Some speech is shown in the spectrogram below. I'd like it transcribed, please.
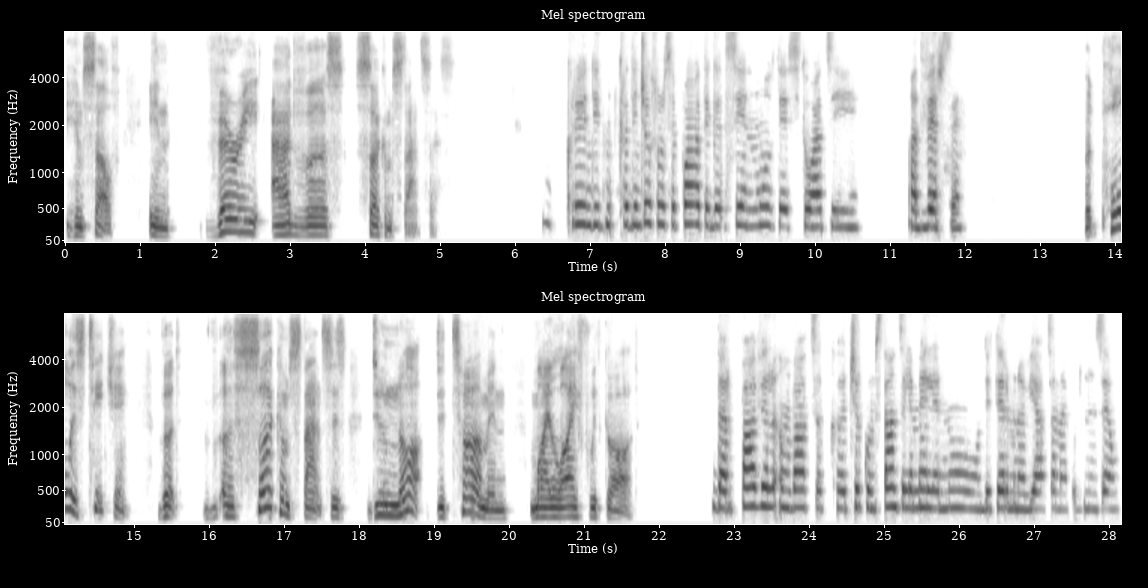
himself in very adverse circumstances. Credi- Credinciosul se poate găsi în multe situații adverse. But Paul is teaching that the circumstances do not determine my life with God. Dar Pavel învață că circumstanțele mele nu determină viața mea cu Dumnezeu.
